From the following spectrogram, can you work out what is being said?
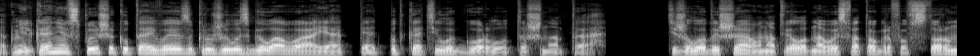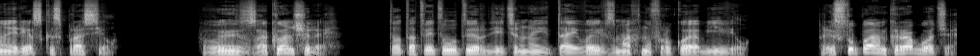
От мелькания вспышек у Тайвея закружилась голова и опять подкатила к горлу тошнота. Тяжело дыша, он отвел одного из фотографов в сторону и резко спросил. «Вы закончили?» Тот ответил утвердительно, и Тайвей, взмахнув рукой, объявил. «Приступаем к работе».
